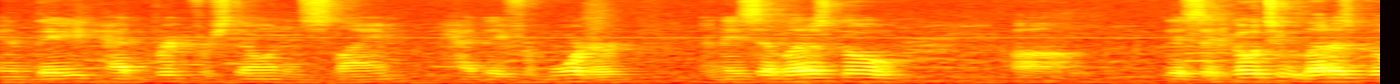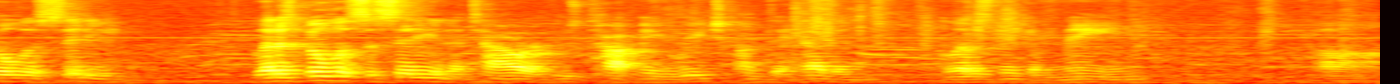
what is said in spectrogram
And they had brick for stone and slime had they for mortar. And they said, Let us go. Uh, they said, Go to, let us build a city. Let us build us a city and a tower whose top may reach unto heaven. And let us make a name, uh,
